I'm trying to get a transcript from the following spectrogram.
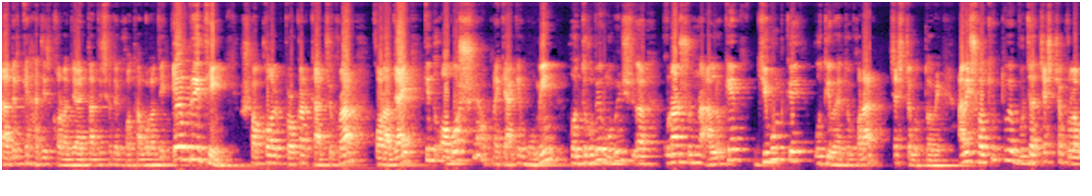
তাদেরকে হাজির করা যায়, তাদের সাথে কথা বলা যায় এভরিথিং সকল প্রকার কার্যক্রম করা যায়। কিন্তু অবশ্যই আপনাকে আগে মুমিন হতে হবে, মুমিন কোরআন শূন্য আলোকে জীবনকে অতিবাহিত করার চেষ্টা করতে হবে। আমি সংক্ষিপ্তভাবে বোঝার চেষ্টা করলাম।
